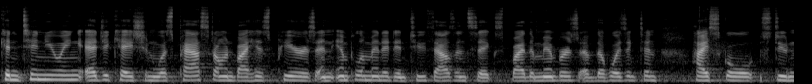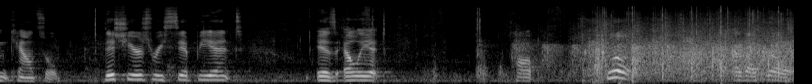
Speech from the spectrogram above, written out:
continuing education was passed on by his peers and implemented in 2006 by the members of the Hoisington High School Student Council. This year's recipient is Elliot it as I throw it.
